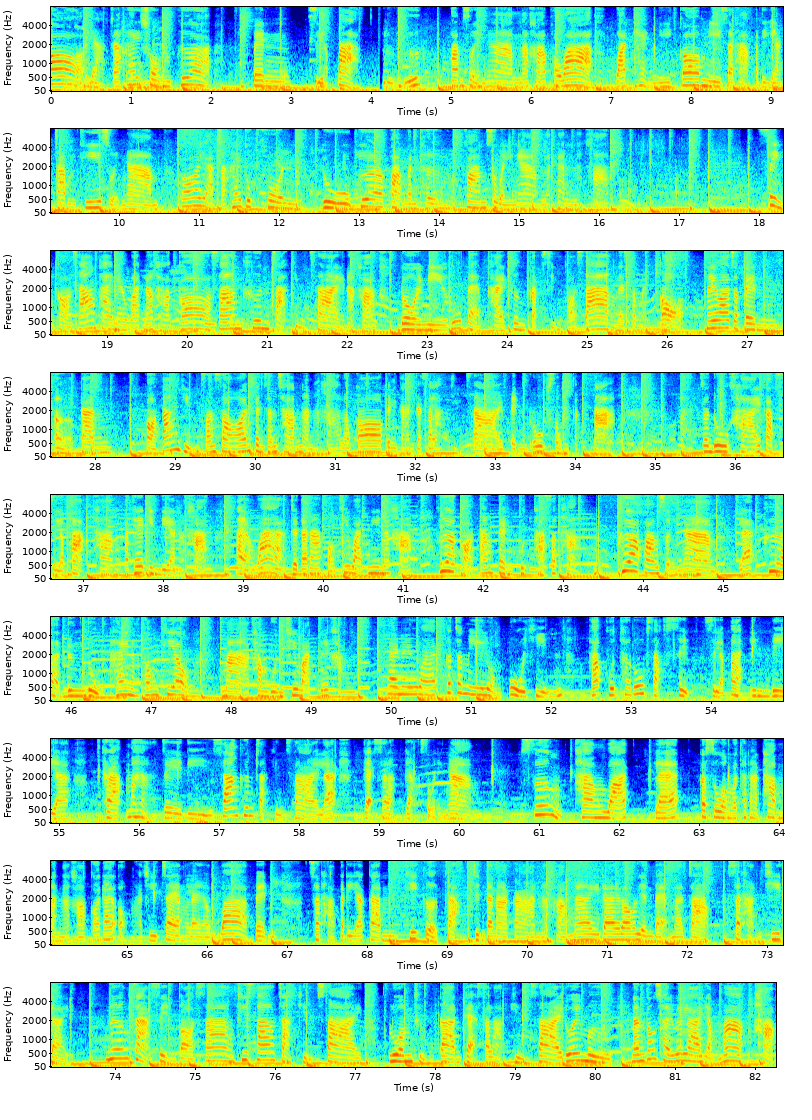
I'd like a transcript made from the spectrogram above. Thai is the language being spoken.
ก็อยากจะให้ชมเพื่อเป็นศิลปะหรือความสวยงามนะคะ เพราะว่าวัดแห่งนี้ก็มีสถาปัตยกรรมที่สวยงาม ก็อยากจะให้ทุกคนดูเพื่อความบันเทิงความสวยงามละกันนะคะ สิ่งก่อสร้างภายในวัดนะคะ ก็สร้างขึ้นจากหินทรายนะคะ โดยมีรูปแบบคล้ายคลึงกับสิ่งก่อสร้างในสมัยก่อนไม่ว่าจะเป็นเอ่อการก่อตั้งหินซ้อนๆ เป็นชั้นๆน่ะนะคะ แล้วก็เป็นการแกะสลักหินทรายเป็นรูปทรงต่างๆจจะดูคล้ายกับศิลปะทางประเทศอินเดียนะคะ แต่ว่าเจตนาของที่วัดนี้นะคะ เพื่อก่อตั้งเป็นพุทธสถานเพื่อความสวยงาม และเพื่อดึงดูดให้นักท่องเที่ยว มาทำบุญที่วัดด้วยค่ะ ภายในวัดก็จะมีหลวงปู่หิน พระพุทธรูปศักดิ์สิทธิ์ศิลปะอินเดีย พระมหาเจดีย์สร้างขึ้นจากหินทรายและแกะสลักอย่างสวยงาม ซึ่งทางวัดและกระทรวงวัฒนธรรมนะคะ ก็ได้ออกมาชี้แจงแล้วว่าเป็นสถาปัตยกรรมที่เกิดจากจินตนาการนะคะ ไม่ได้ลอกเรียนแบบมาจากสถานที่ใด เนื่องจากสิ่งก่อสร้างที่สร้างจากหินทราย รวมถึงการแกะสลักหินทรายด้วยมือ นั้นต้องใช้เวลาอย่างมากค่ะ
